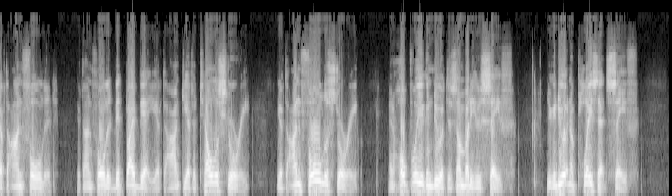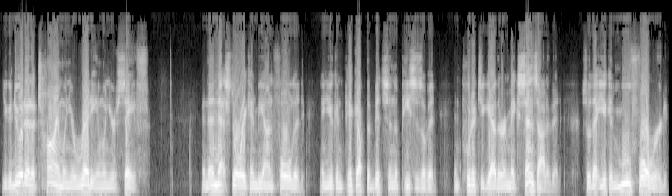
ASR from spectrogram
have to unfold it. You have to unfold it bit by bit. You have to you have to tell the story. You have to unfold the story. And hopefully you can do it to somebody who's safe. You can do it in a place that's safe. You can do it at a time when you're ready and when you're safe. And then that story can be unfolded and you can pick up the bits and the pieces of it and put it together and make sense out of it so that you can move forward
